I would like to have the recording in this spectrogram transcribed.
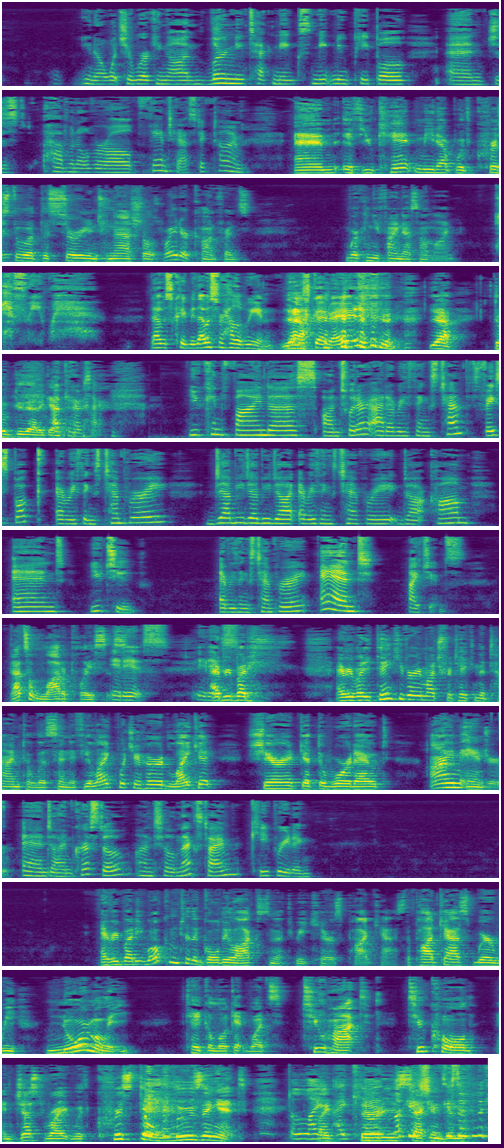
you know what you're working on. Learn new techniques, meet new people, and just have an overall fantastic time. And if you can't meet up with Crystal at the Surrey International's Writer Conference, where can you find us online? everywhere. That was creepy. That was for Halloween. Yeah. That was good, right? yeah. Don't do that again. okay, I'm sorry. You can find us on Twitter at Everything's Temp, Facebook, Everything's Temporary, www.everythingstemporary.com, and YouTube, Everything's Temporary, and iTunes. That's a lot of places. It is. It is. Everybody, everybody, thank you very much for taking the time to listen. If you like what you heard, like it, share it, get the word out. I'm Andrew. And I'm Crystal. Until next time, keep reading. Everybody, welcome to the Goldilocks and the Three Cares podcast, the podcast where we normally take a look at what's too hot, too cold, and just right with Crystal losing it. The light, Like I can't 30 look at you seconds because in. I'm looking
